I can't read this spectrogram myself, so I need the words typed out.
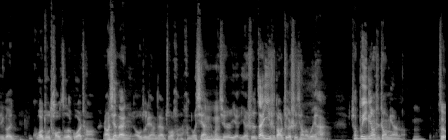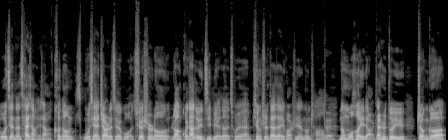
一个过度投资的过程，然后现在你欧足联在做很很多限制嘛，其实也也是在意识到这个事情的危害，它不一定是正面的。嗯所以我简单猜想一下，可能目前这样的结果确实能让国家队级别的球员平时待在一块儿时间更长，对能磨合一点儿。但是对于整个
